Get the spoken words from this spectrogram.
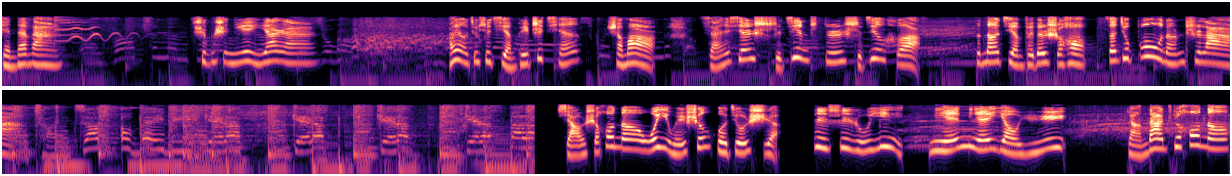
简单吧？是不是你也一样啊？还有就是减肥之前，小妹儿，咱先使劲吃，使劲喝，等到减肥的时候，咱就不能吃啦。小时候呢，我以为生活就是事事如意，年年有余。长大之后呢，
